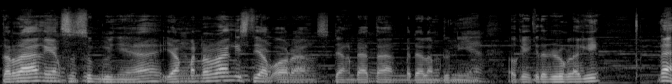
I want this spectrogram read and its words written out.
Terang yang sesungguhnya yang menerangi setiap orang sedang datang ke dalam dunia. Oke, kita duduk lagi. Nah,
